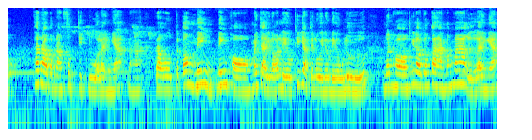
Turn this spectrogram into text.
ภถ้าเรากำลังฝึกจิตอยู่อะไรอย่างเงี้ยนะคะ เราจะต้องนิ่งนิ่งพอไม่ใจร้อนเร็วที่อยากจะรวยเร็วๆ หรือเงินทองที่เราต้องการมาก ๆ หรืออะไรเงี้ย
